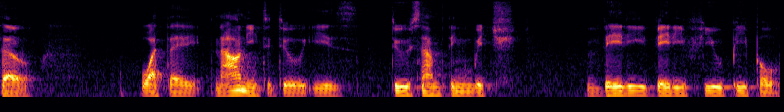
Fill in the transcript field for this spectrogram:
so what they now need to do is do something which very, very few people,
